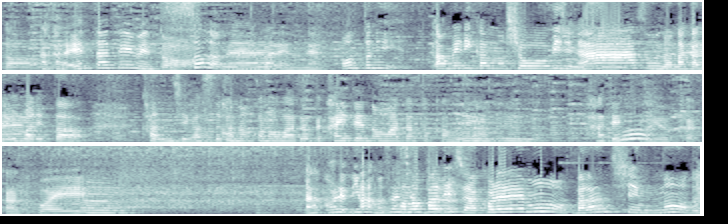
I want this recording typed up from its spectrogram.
か。だからエンターテインメント。そうだね。バレエのね。本当にアメリカのショービジネスの中で生まれた感じがする。このこの技と回転の技とかもさ、うんうん。派手っていうかかっこいい、うん。あこれ今のさこのパディシャこれもバランシンの独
